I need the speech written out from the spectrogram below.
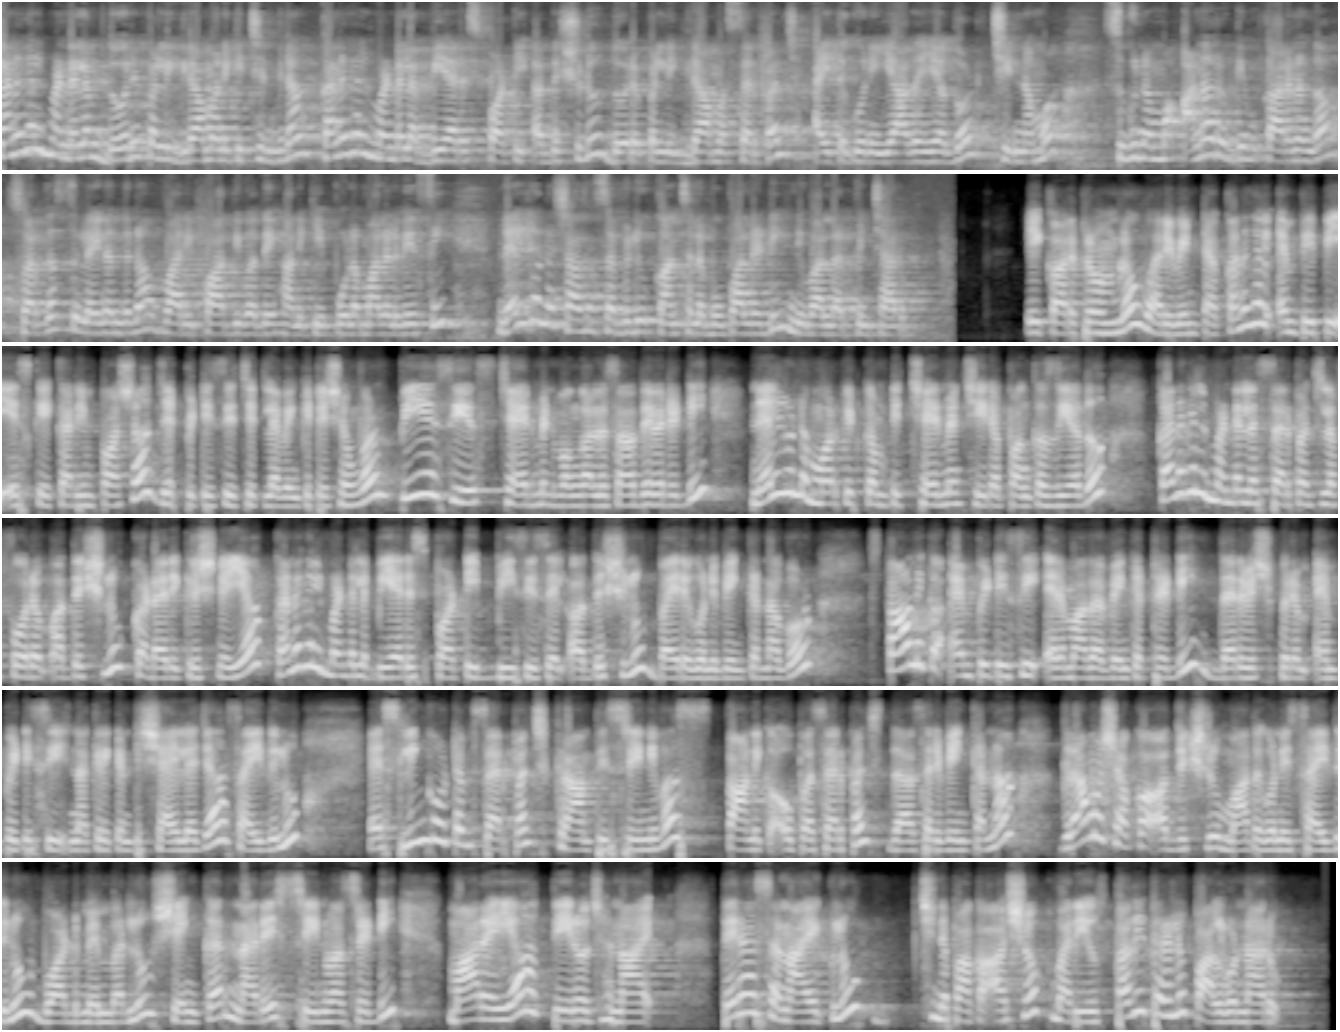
కనగల్ మండలం దోరేపల్లి గ్రామానికి చెందిన కనగల్ మండల బీఆర్ఎస్ పార్టీ అధ్యక్షుడు దోరేపల్లి గ్రామ సర్పంచ్ ఐతగూని యాదయ్య గౌడ్ చిన్నమ్మ సుగుణమ్మ అనారోగ్యం కారణంగా స్వర్గస్థులైనందున వారి పార్థివ దేహానికి పూలమాలలు వేసి నెల్గొండ శాసనసభ్యులు కంచల భూపాల్రెడ్డి నివాళులర్పించారు. ఈ కార్యక్రమంలో వారి వెంట Kanagal MPP SK Karim Pasha ZPTC Chitla Venkatesham Goud PACS chairman Vangala Sahadevareddy Nalgonda market committee chairman Cheera Pankaj Yadav Kanagal మండల సర్పంచ్ల ఫోరం అధ్యక్షులు కడారి కృష్ణయ్య కనగల్ మండల బీఆర్ఎస్ పార్టీ బీసీసీఎల్ అధ్యక్షులు బైరగొని వెంకన్నగౌడ్ స్థానిక MPTC Eramada Venkatareddy Darveshwaram MPTC Nakarikanti Shailaja Saidulu S Lingotam sarpanch Kranti Srinivas స్థానిక ఉప సర్పంచ్ దాసరి వెంకన్న గ్రామ శాఖ అధ్యక్షుడు మాదగొని సైదులు వార్డు మెంబర్లు శంకర్ నరేష్ శ్రీనివాస్ రెడ్డి మారయ్య తేరోజ నాయక్ తెరాస నాయకులు చిన్నపాక అశోక్ మరియు తదితరులు పాల్గొన్నారు.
